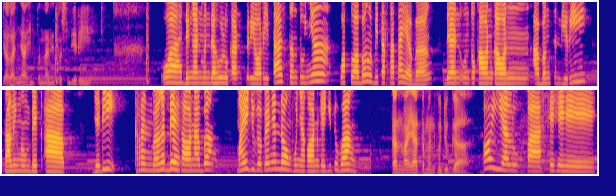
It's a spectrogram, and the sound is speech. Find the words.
jalannya himpunan itu sendiri Wah, dengan mendahulukan prioritas tentunya waktu abang lebih tertata ya bang. Dan untuk kawan-kawan abang sendiri saling membackup. Jadi keren banget deh kawan abang. Maya juga pengen dong punya kawan kayak gitu bang. Kan Maya temanku juga. Oh iya lupa, hehehe.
